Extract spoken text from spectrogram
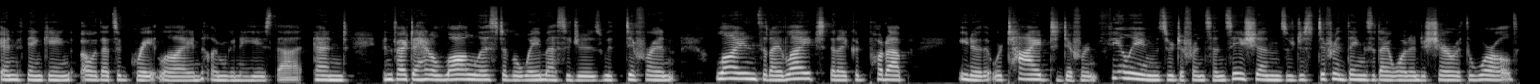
and thinking, oh, that's a great line. I'm going to use that. And in fact, I had a long list of away messages with different lines that I liked that I could put up, you know, that were tied to different feelings or different sensations or just different things that I wanted to share with the world.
